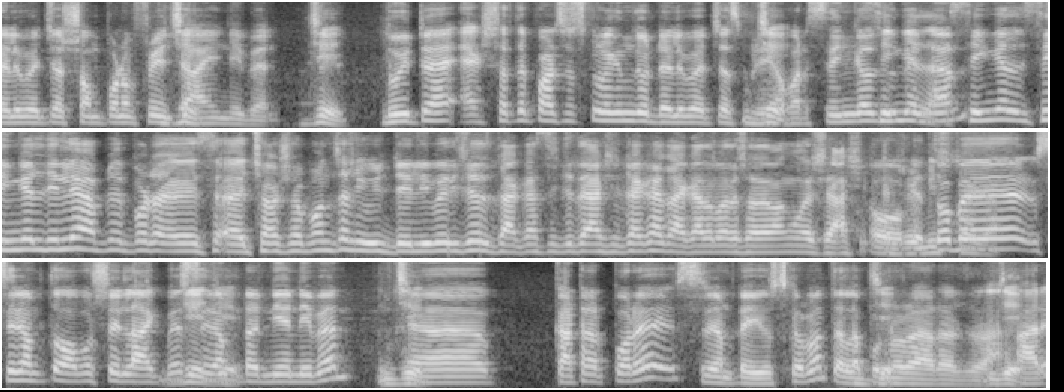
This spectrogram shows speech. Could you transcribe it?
ডেলিভারি চার্জ সম্পূর্ণ ফ্রি যাই নেবেন। জি। দুইটা একসাথে পারচেজ করলে কিন্তু ডেলিভারি চার্জ ফ্রি আবার সিঙ্গেল সিঙ্গেল সিঙ্গেল সিঙ্গেল দিলে আপনি ছয়শো পঞ্চাশ উইথ ডেলিভারি চার্জ ঢাকা সিটিতে আশি টাকা ঢাকার বাইরে সারা বাংলাদেশে আশি ওকে তবে সিরাম তো অবশ্যই লাগবে। সিরামটা নিয়ে নেবেন। কাটার পরে সিরামটা ইউজ করবেন তাহলে জি। পুনরায় আর। আর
